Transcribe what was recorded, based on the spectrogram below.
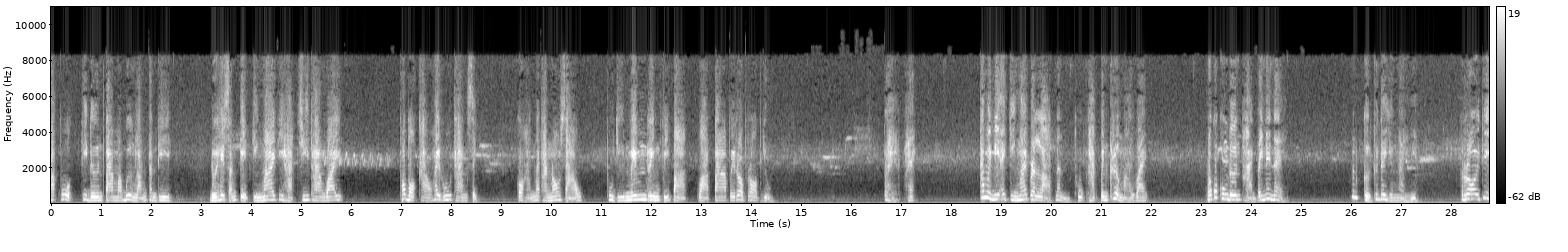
พักพวกที่เดินตามมาเบื้องหลังทันที โดยให้สังเกตกิ่งไม้ที่หักชี้ทางไว้ พอบอกข่าวให้รู้ทางเสร็จ ก็หันมาทางน้องสาว ผู้ยืนเม้มริมฝีปากกวาดตาไปรอบๆอยู่ แปลกแฮะถ้าไม่มีไอ้กิ่งไม้ประหลาดนั่น ถูกหักเป็นเครื่องหมายไว้ เราก็คงเดินผ่านไปแน่ๆ มันเกิดขึ้นได้ยังไงเนี่ย รอยที่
